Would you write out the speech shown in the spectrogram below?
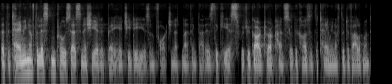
That the timing of the listing process initiated by HED is unfortunate, and I think that is the case with regard to our council because of the timing of the development.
